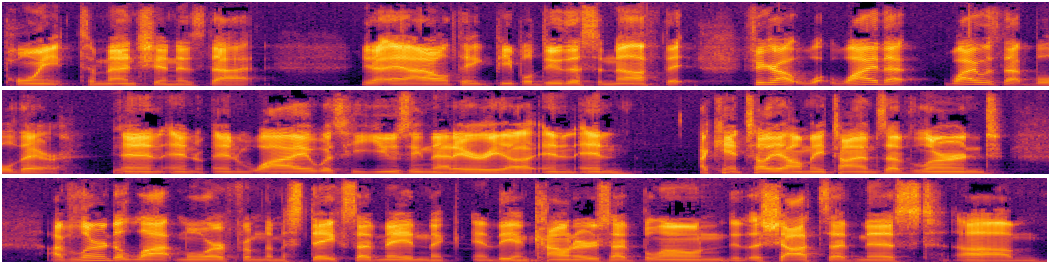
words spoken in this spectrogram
point to mention is that you know, and I don't think people do this enough that figure out wh- why that why was that bull there yeah. and and and why was he using that area and and I can't tell you how many times I've learned I've learned a lot more from the mistakes I've made and the, the encounters I've blown, the shots I've missed, um,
